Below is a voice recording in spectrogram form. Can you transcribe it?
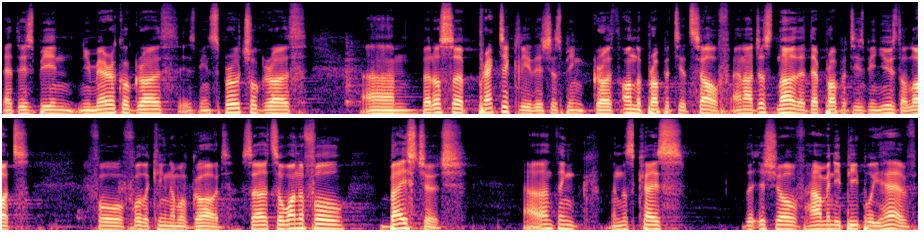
that there's been numerical growth, there's been spiritual growth. Um, but also practically, there's just been growth on the property itself. And I just know that that property has been used a lot for, for the kingdom of God. So it's a wonderful base church. I don't think, in this case, the issue of how many people you have,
